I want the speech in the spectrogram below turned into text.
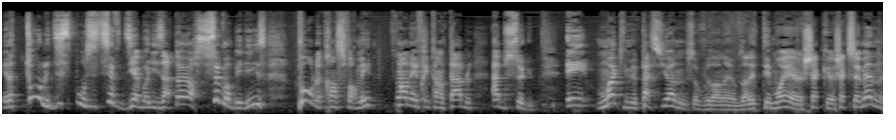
Et là, tout le dispositif diabolisateur se mobilise pour le transformer en infréquentable absolu. Et moi qui me passionne, vous en, vous en êtes témoin euh, chaque, chaque semaine,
